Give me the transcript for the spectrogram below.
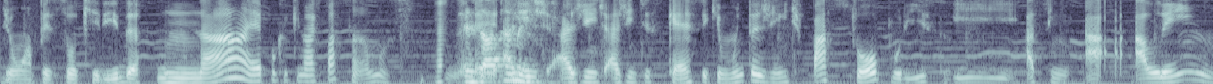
de uma pessoa querida na época que nós passamos. É, Exatamente. a, gente, a, gente, a gente esquece que muita gente passou por isso. E, assim, a- além,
